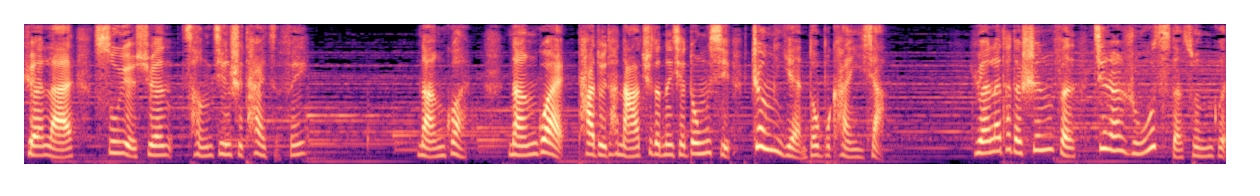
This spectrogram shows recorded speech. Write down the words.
原来苏月轩曾经是太子妃，难怪，难怪他对他拿去的那些东西正眼都不看一下。原来他的身份竟然如此的尊贵。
